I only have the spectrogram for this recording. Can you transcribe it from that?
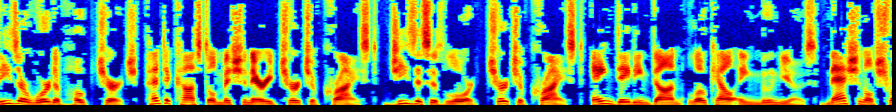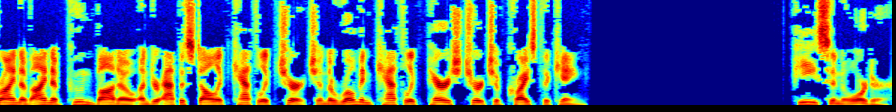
These are Word of Hope Church, Pentecostal Missionary Church of Christ, Jesus is Lord, Church of Christ, Ang Dating Daan, Local Ng Munoz, National Shrine of Ina Poon Bato under Apostolic Catholic Church and the Roman Catholic Parish Church of Christ the King. Peace and order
